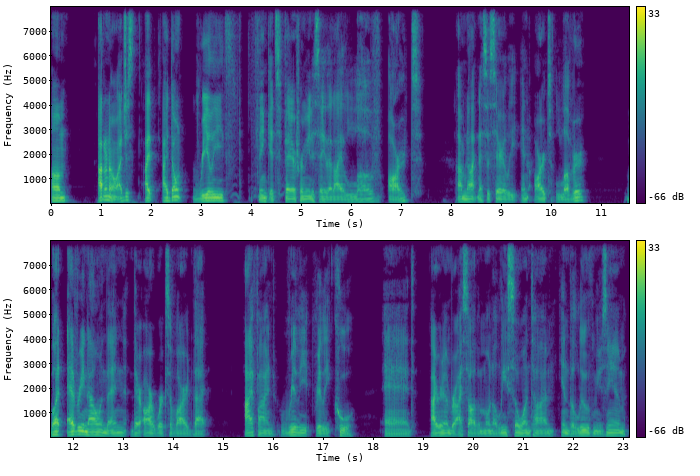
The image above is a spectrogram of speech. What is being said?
Um, I don't know. I just I I don't really th- think it's fair for me to say that I love art. I'm not necessarily an art lover, but every now and then there are works of art that I find really really cool. And I remember I saw the Mona Lisa one time in the Louvre Museum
